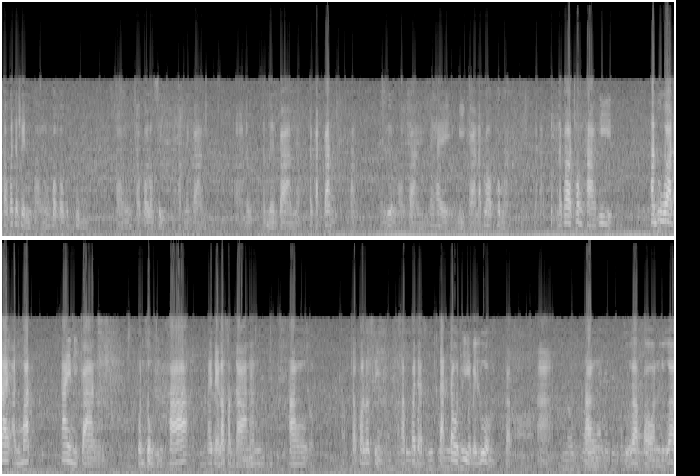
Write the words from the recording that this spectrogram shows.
เราก็จะเป็นของบกควบคุมของชาวกรสินะครับในการ ดำเนินการสกัดกั้นนะครับในเรื่องของการไม่ให้มีการลักลอบเข้ามานะครับ แล้วก็ช่องทางที่ท่านผู้ว่าได้อนุมัติให้มีการขนส่งสินค้าในแต่ละสัปดาห์นั้น ทางสพลสี่นะครับ ก็จะจัดเจ้าที่ไปร่วมกับทางสุรากรหรือว่า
